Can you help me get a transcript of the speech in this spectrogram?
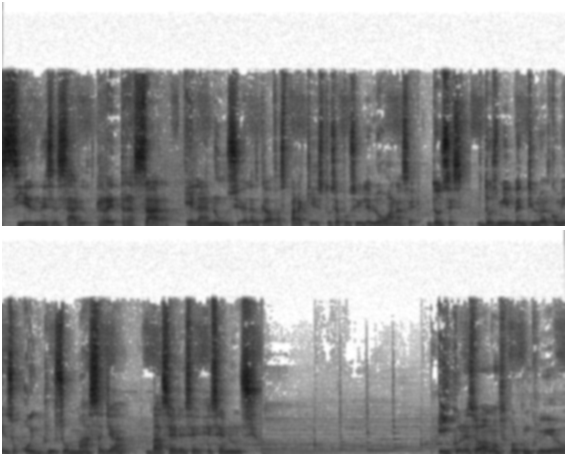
si es necesario retrasar el anuncio de las gafas para que esto sea posible, lo van a hacer. Entonces, 2021 al comienzo o incluso más allá va a ser ese, ese anuncio. Y con eso damos por concluido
